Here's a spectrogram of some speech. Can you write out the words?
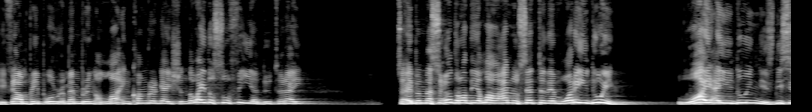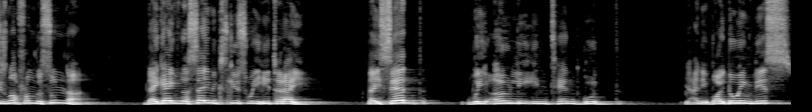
He found people remembering Allah in congregation, the way the Sufiya do today. So Ibn Mas'ud radiallahu anhu said to them, What are you doing? Why are you doing this? This is not from the Sunnah. They gave the same excuse we hear today. They said, We only intend good. Yani by doing this,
